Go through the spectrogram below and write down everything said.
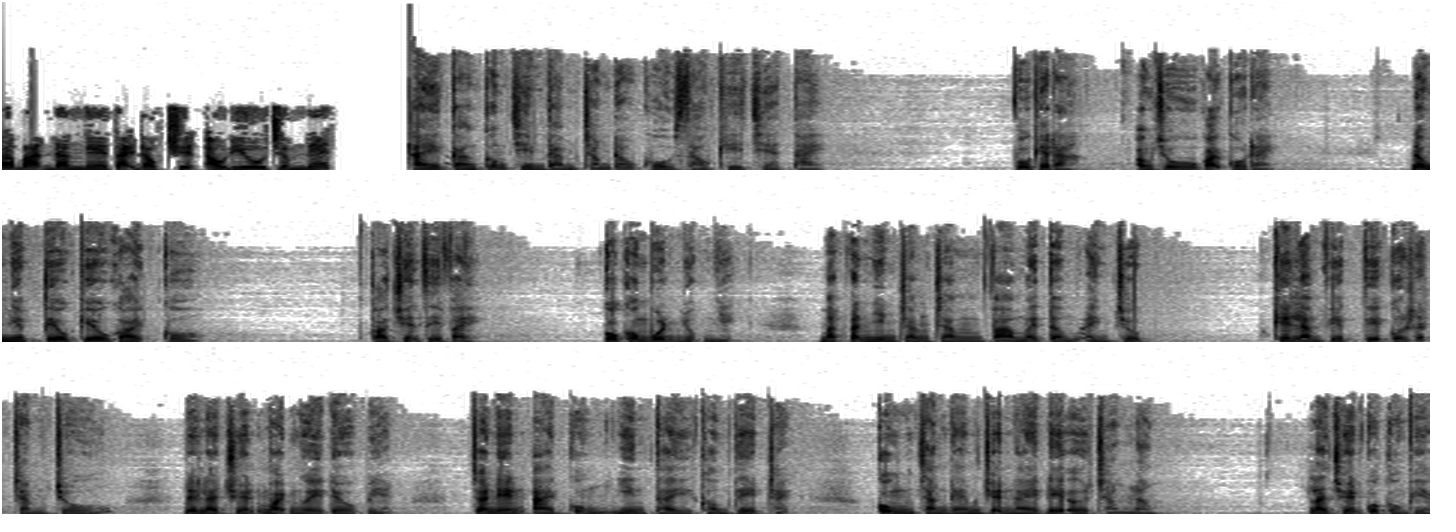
Các bạn đang nghe tại đọc chuyện audio.net Ai càng không chìm đắm trong đau khổ sau khi chia tay. Vũ kết à, ông chủ gọi cô đấy. Đồng nghiệp Tiểu Kiều gọi cô. Có chuyện gì vậy? Cô không buồn nhúc nhích, mắt vẫn nhìn chằm chằm vào mấy tấm ảnh chụp. Khi làm việc thì cô rất chăm chú. Đây là chuyện mọi người đều biết, cho nên ai cũng nhìn thấy không thể trách, cũng chẳng đem chuyện này để ở trong lòng. Là chuyện của công việc.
